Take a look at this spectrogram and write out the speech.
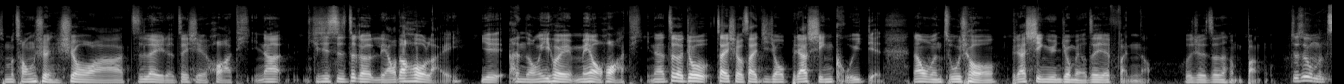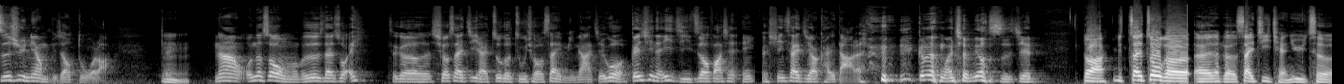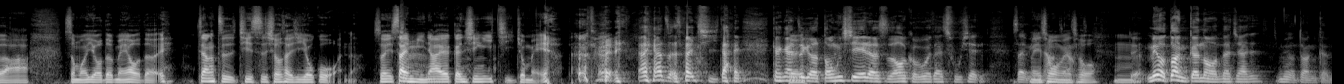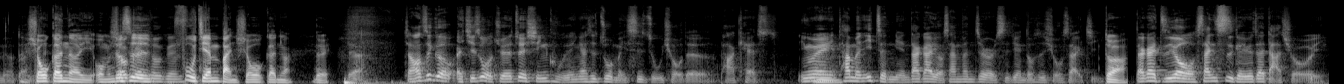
什么重选秀啊之类的这些话题。那其实这个聊到后来也很容易会没有话题。那这个就在休赛季就比较辛苦一点。那我们足球比较幸运，就没有这些烦恼。我觉得真的很棒，就是我们资讯量比较多啦。嗯，那我那时候我们不是在说，哎。这个休赛季来做个足球赛名啊，结果更新了一集之后，发现诶，新赛季要开打了，呵呵，根本完全没有时间。对啊，你再做个呃那个赛季前预测啊，什么有的没有的，诶，这样子其实休赛季又过完了，所以赛米那要更新一集就没了。嗯、对，大家只在期待看看这个冬歇的时候可不可以再出现 赛米。没错没错，嗯，对，没有断更哦，大家没有断更，没有断休更而已，我们就是副肩版休更啊，对对啊。讲到这个，哎、欸，其实我觉得最辛苦的应该是做美式足球的 podcast，因为他们一整年大概有三分之二的时间都是休赛季，对啊，大概只有三四个月在打球而已。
